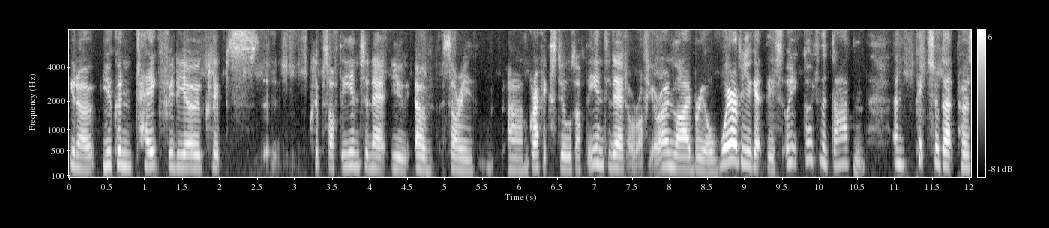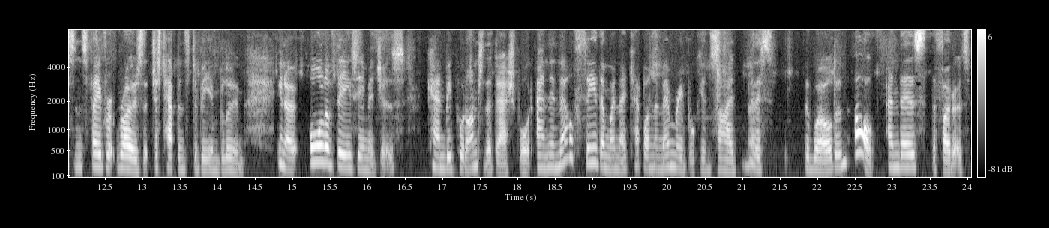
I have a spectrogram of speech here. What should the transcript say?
You know, you can take video clips, uh, clips off the internet. You, oh, sorry, um, graphic stills off the internet or off your own library or wherever you get this. Or you go to the garden and picture that person's favorite rose that just happens to be in bloom. You know, all of these images can be put onto the dashboard and then they'll see them when they tap on the memory book inside this the world and oh and there's the photos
